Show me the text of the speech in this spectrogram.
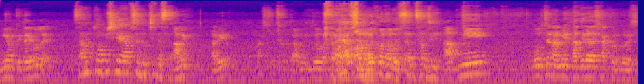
নিয়ম কি তাই বলে? আমি তো অফিসে অ্যাবসেন্ট হচ্ছি না স্যার। আমি আরে আপনি তো কথা বলছেন। আপনি বলছেন আমি হাজিরা স্বাক্ষর করেছি।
